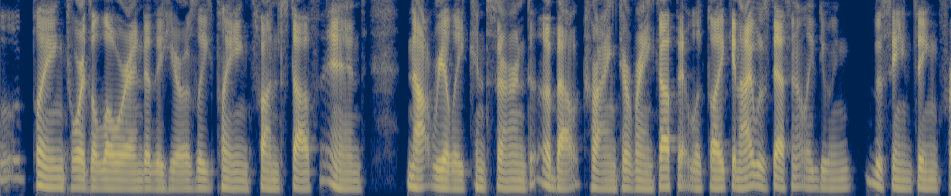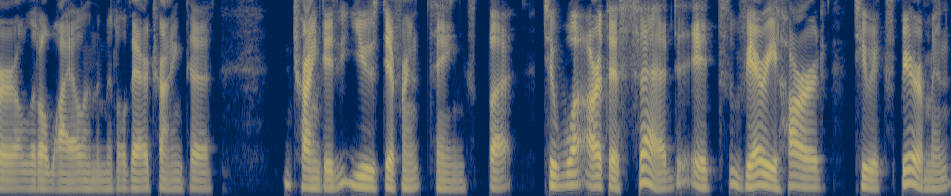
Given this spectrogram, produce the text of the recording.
uh, playing toward the lower end of the heroes league playing fun stuff and not really concerned about trying to rank up it looked like and i was definitely doing the same thing for a little while in the middle there trying to trying to use different things but to what arthis said it's very hard to experiment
